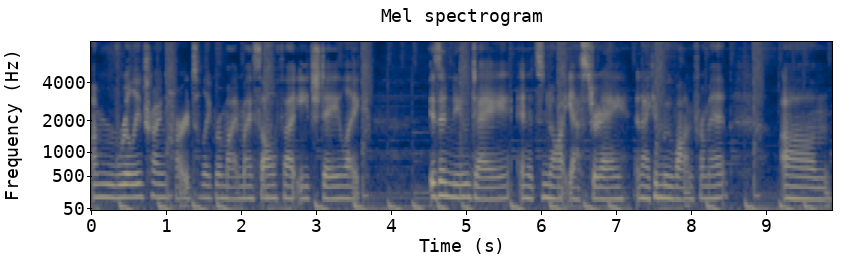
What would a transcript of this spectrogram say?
I'm really trying hard to like remind myself that each day, like, is a new day and it's not yesterday and I can move on from it. Um,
